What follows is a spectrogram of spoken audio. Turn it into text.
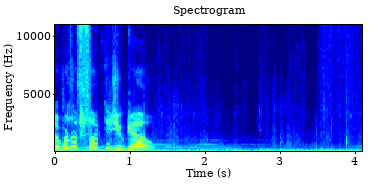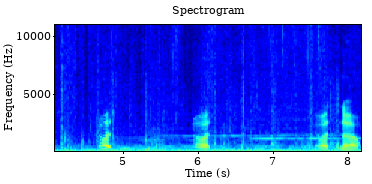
Prompto, where the fuck did you go? You know what? You know what? You know what? No.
